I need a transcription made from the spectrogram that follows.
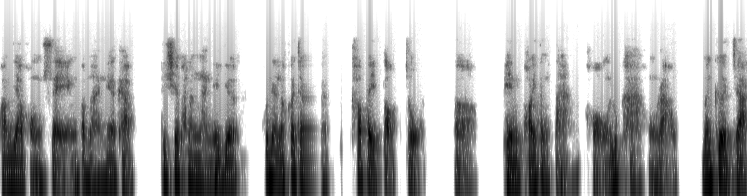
ความยาวของแสงประมาณนี้ครับที่ใช้พลังงานเยอะๆพวกนี้เราก็จะเข้าไปตอบโจทย์เพนพอยต์ต่างๆ ของลูกค้าของเรา มันเกิดจาก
